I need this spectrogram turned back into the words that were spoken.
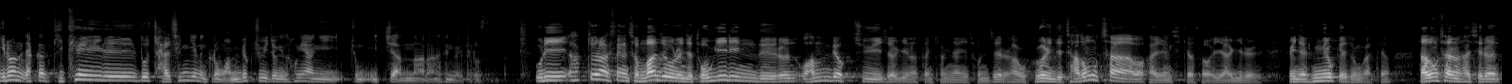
이런 약간 디테일도 잘 챙기는 그런 완벽주의적인 성향이 좀 있지 않나라는 생각이 들었습니다. 우리 학준 학생은 전반적으로 이제 독일인들은 완벽주의적인 어떤 경향이 존재를 하고 그걸 이제 자동차와 관련시켜서 이야기를 굉장히 흥미롭게 해준 것 같아요. 자동차는 사실은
